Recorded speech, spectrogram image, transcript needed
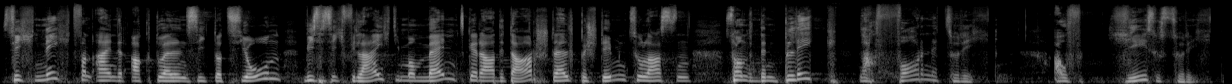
sich nicht von einer aktuellen Situation, wie sie sich vielleicht im Moment gerade darstellt, bestimmen zu lassen, sondern den Blick nach vorne zu richten, auf Jesus zu richten.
